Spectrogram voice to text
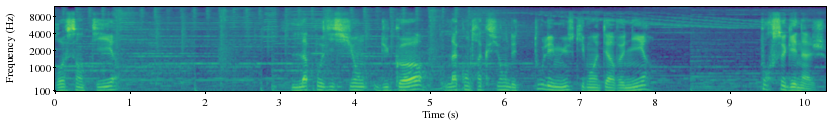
ressentir la position du corps, la contraction de tous les muscles qui vont intervenir pour ce gainage.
